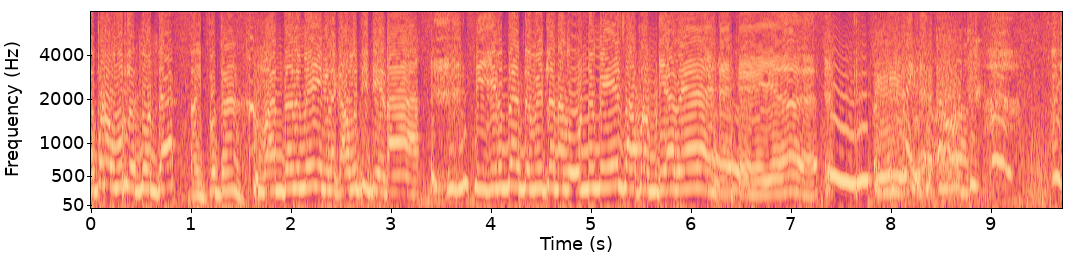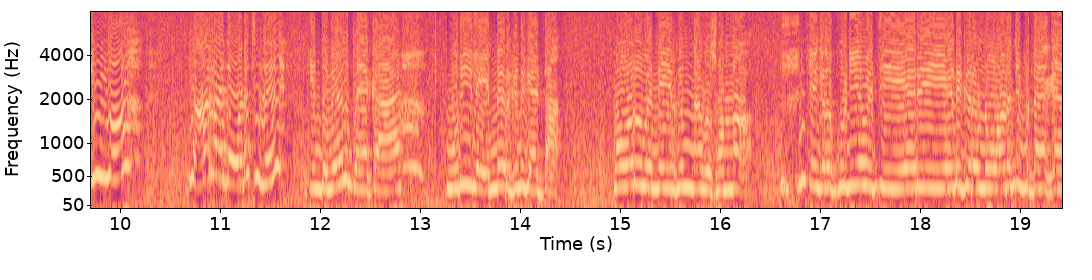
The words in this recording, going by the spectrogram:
எப்படா ஊர்ல இருந்து வந்த? இப்பதான். வந்ததுமே எங்களை கவுத்திட்டேடா. நீ இருந்தா இந்த வீட்டுல நாங்க ஒண்ணுமே சாப்பிட முடியாதே. ஐயோ யாரா இதை உடைச்சது? இந்த வேலு பயக்கா உரியில என்ன இருக்குன்னு கேட்டா. மோரும் வெண்ணெய் இருக்குன்னு நாங்க சொன்னோம். எங்களை குடிய வச்சு ஏறி எடுக்கிறோம்னு உடைச்சு விட்டாக்கா.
